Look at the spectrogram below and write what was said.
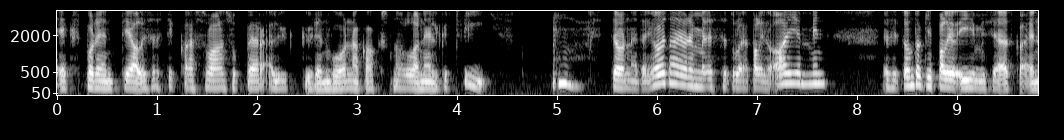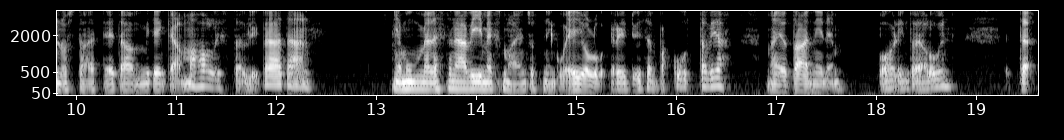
eksponentiaalisesti kasvavan superälykkyyden vuonna 2045. Sitten on näitä joitain, joiden mielestä se tulee paljon aiemmin. Ja sitten on toki paljon ihmisiä, jotka ennustaa, että ei tämä ole mitenkään mahdollista ylipäätään. Ja mun mielestä nämä viimeksi mainitut niin kuin ei ollut erityisen vakuuttavia. Mä jotain niiden pohdintoja luin. Että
